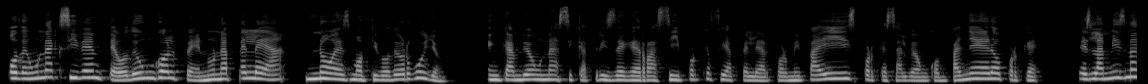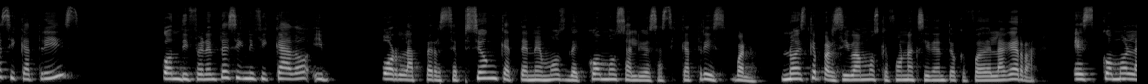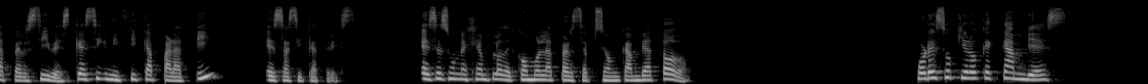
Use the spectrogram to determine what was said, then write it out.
o de un accidente o de un golpe en una pelea, no es motivo de orgullo. En cambio, una cicatriz de guerra sí, porque fui a pelear por mi país, porque salvé a un compañero, porque es la misma cicatriz con diferente significado y por la percepción que tenemos de cómo salió esa cicatriz. Bueno, no es que percibamos que fue un accidente o que fue de la guerra, es cómo la percibes, qué significa para ti esa cicatriz. Ese es un ejemplo de cómo la percepción cambia todo. Por eso quiero que cambies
